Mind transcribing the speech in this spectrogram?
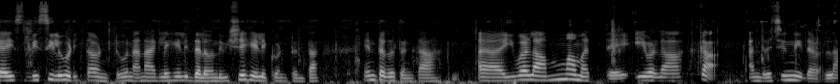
ಗೈಸ್ ಬಿಸಿಲು ಹೊಡಿತಾ ಉಂಟು. ನಾನು ಆಗಲೇ ಹೇಳಿದ್ದಲ್ಲ, ಒಂದು ವಿಷಯ ಹೇಳಿಕೊಂಟು ಅಂತ ಎಂತ ಗೊತ್ತುಂಟಾ? ಇವಳ ಅಮ್ಮ ಮತ್ತು ಇವಳ ಅಕ್ಕ, ಅಂದರೆ ಚಿನ್ನಿದ್ದಾಳಲ್ಲ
